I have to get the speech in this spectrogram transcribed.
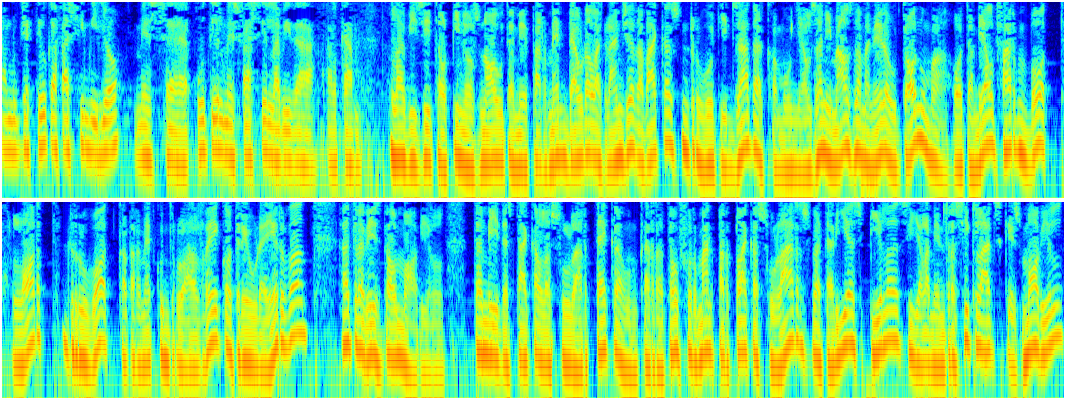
amb l'objectiu que faci millor, més eh, útil, més fàcil la vida al camp. La visita al Pinos Nou també permet veure la granja de vaques robotitzada que munya els animals de manera autònoma o també el Farm Bot, l'hort robot que permet controlar el rec o treure herba a través del mòbil. També hi destaca la Solarteca, un carretó format per plaques solars, bateries, piles i elements reciclats que és mòbil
